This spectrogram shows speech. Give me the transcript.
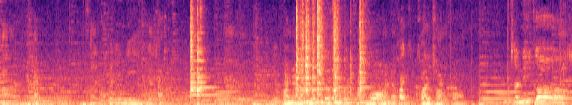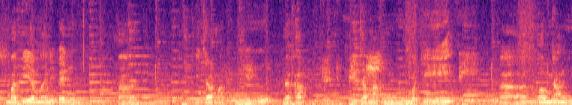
ผ่านนะครับนี้นะครับเดี๋ยวพอน้ำเดือดก็ต้องเปิดฝาหม้อแล้วก็คอยช้อนฟองอันนี้ก็มาเตรียมอันนี้เป็นที่จะหมักหมูนะครับ ที่จะหมักหมูเมื่อกี้เรามีหมู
